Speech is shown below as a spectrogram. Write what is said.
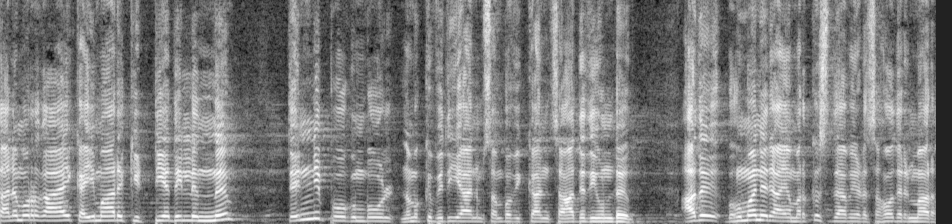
തലമുറകളായി കൈമാറി കിട്ടിയതിൽ നിന്ന് തെന്നിപ്പോകുമ്പോൾ നമുക്ക് വ്യതിയാനം സംഭവിക്കാൻ സാധ്യതയുണ്ട്. അത് ബഹുമാന്യരായ മർക്കസ് ദാവയുടെ സഹോദരന്മാർ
